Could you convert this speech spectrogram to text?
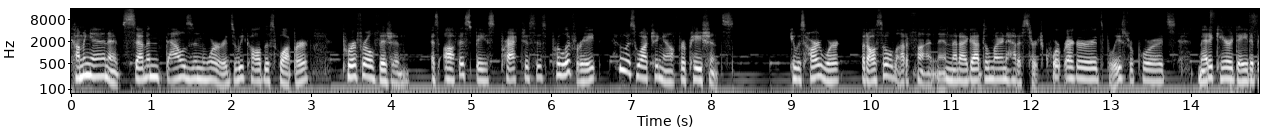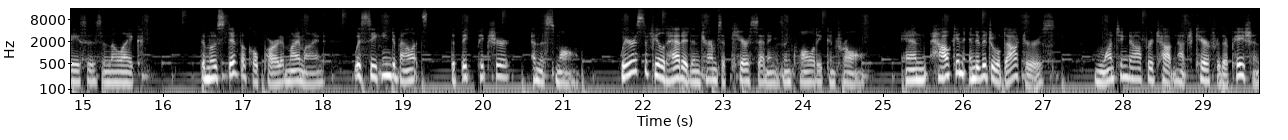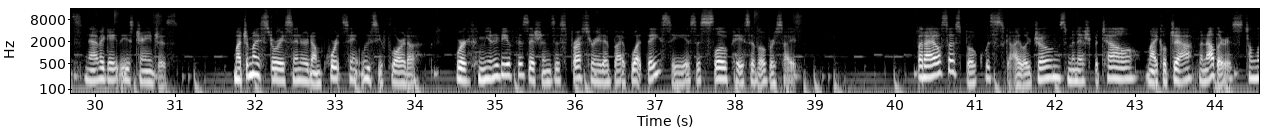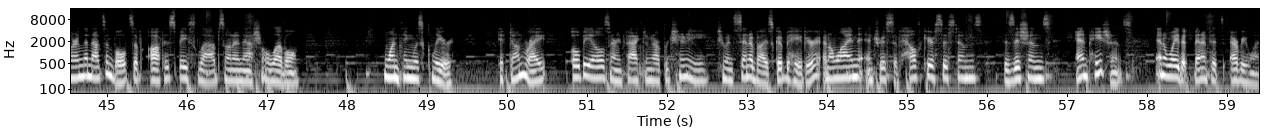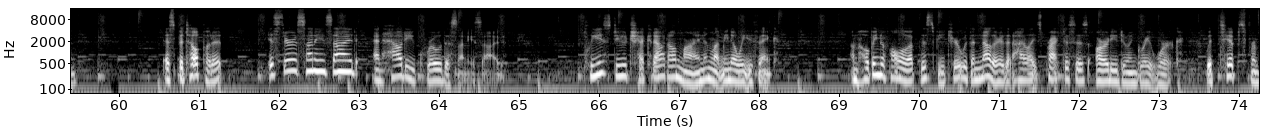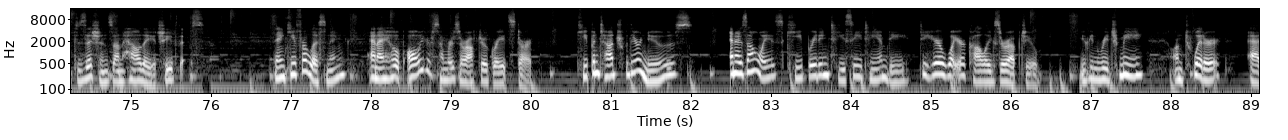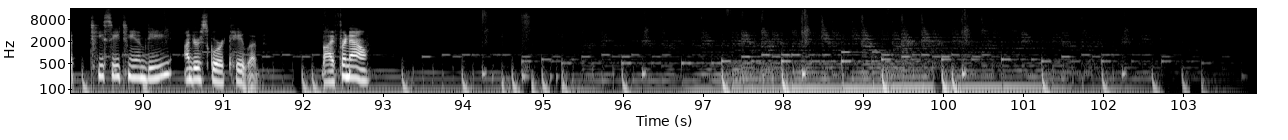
Coming in at 7,000 words, we call this Whopper peripheral vision. As office based practices proliferate, who is watching out for patients? It was hard work, but also a lot of fun, and that I got to learn how to search court records, police reports, Medicare databases, and the like. The most difficult part, in my mind, was seeking to balance the big picture and the small. Where is the field headed in terms of care settings and quality control? And how can individual doctors, wanting to offer top notch care for their patients navigate these changes. Much of my story centered on Port St. Lucie, Florida, where a community of physicians is frustrated by what they see as a slow pace of oversight. But I also spoke with Schuyler Jones, Manish Patel, Michael Jaff, and others to learn the nuts and bolts of office based labs on a national level. One thing was clear if done right, OBLs are in fact an opportunity to incentivize good behavior and align the interests of healthcare systems, physicians, and patients in a way that benefits everyone. As Patel put it, is there a sunny side, and how do you grow the sunny side? Please do check it out online and let me know what you think. I'm hoping to follow up this feature with another that highlights practices already doing great work, with tips from physicians on how they achieve this. Thank you for listening, and I hope all your summers are off to a great start. Keep in touch with your news, And as always, keep reading TCTMD to hear what your colleagues are up to. You can reach me on Twitter at TCTMD underscore Caitlin. Bye for now.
